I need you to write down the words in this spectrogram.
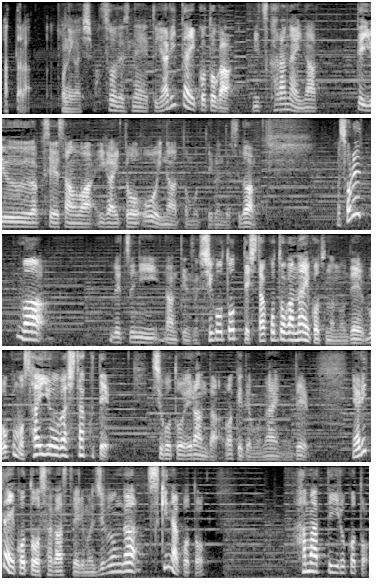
あったらお願いします。そうですね、えっと、やりたいことが見つからないなっていう学生さんは意外と多いなと思っているんですがそれは別になんていうんですか仕事ってしたことがないことなので僕も採用がしたくて仕事を選んだわけでもないのでやりたいことを探すというよりも自分が好きなことハマっていること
